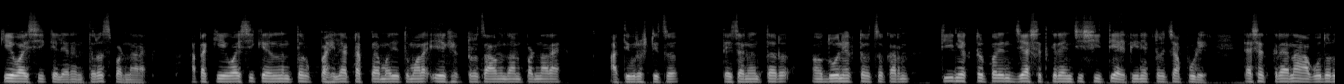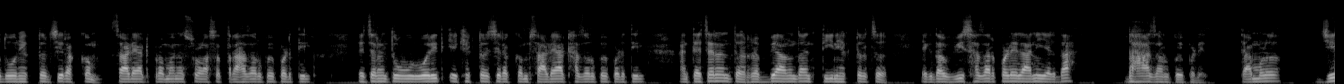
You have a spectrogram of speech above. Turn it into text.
के वाय सी केल्यानंतरच पडणार आहे. आता के वाय सी केल्यानंतर पहिल्या टप्प्यामध्ये तुम्हाला एक हेक्टरचं अनुदान पडणार आहे अतिवृष्टीचं. त्याच्यानंतर दोन हेक्टरचं कारण तीन हेक्टरपर्यंत ज्या शेतकऱ्यांची शेती आहे तीन हेक्टरच्या पुढे त्या शेतकऱ्यांना अगोदर दोन हेक्टरची रक्कम साडेआठ प्रमाणे सोळा सतरा हजार रुपये पडतील. त्याच्यानंतर उर्वरित एक हेक्टरची रक्कम साडेआठ हजार रुपये पडतील. आणि त्याच्यानंतर रब्बी अनुदान तीन हेक्टरचं एकदा वीस हजार पडेल आणि एकदा दहा हजार रुपये पडेल. त्यामुळं जे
